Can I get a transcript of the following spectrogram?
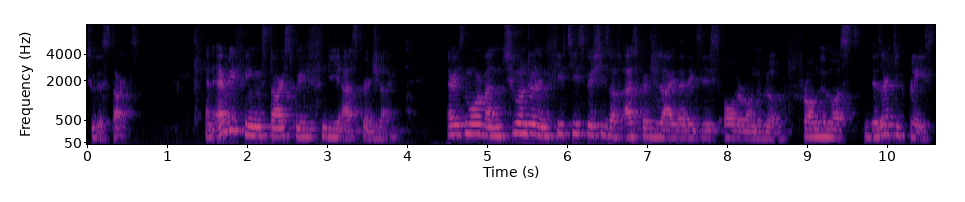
to the start. And everything starts with the aspergilli. There is more than 250 species of aspergilli that exist all around the globe, from the most desertic place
